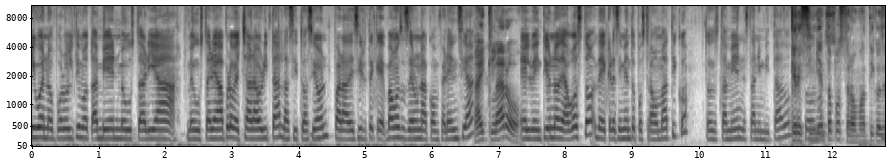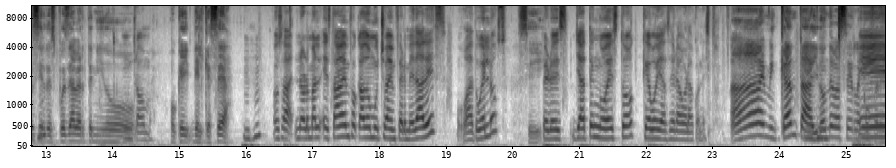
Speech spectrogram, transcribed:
Y bueno, por último también me gustaría, me gustaría aprovechar ahorita la situación para decirte que vamos a hacer una conferencia Ay, claro. el 21 de agosto de crecimiento postraumático. Entonces también están invitados. Crecimiento todos. postraumático, es decir, después de haber tenido... Un trauma. Ok, del que sea. O sea, normal, estaba enfocado mucho a enfermedades o a duelos, Sí. pero es, ya tengo esto, ¿qué voy a hacer ahora con esto? Ay, me encanta. ¿Y dónde va a ser la conferencia?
